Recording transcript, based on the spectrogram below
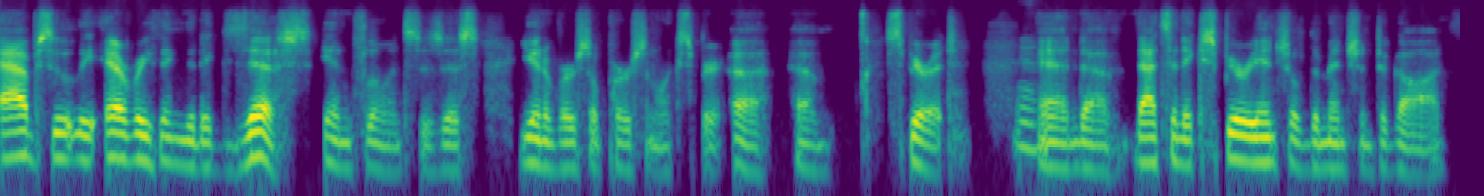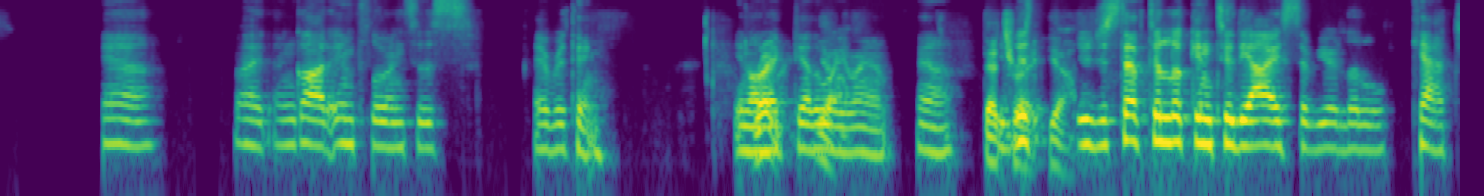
absolutely everything that exists influences this universal personal exper- uh, um, spirit. Yeah, And uh, that's an experiential dimension to God. yeah, right. And God influences everything. You know, Right, like the other way around. Yeah. That's You just- right. Yeah. You just have to look into the eyes of your little cat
